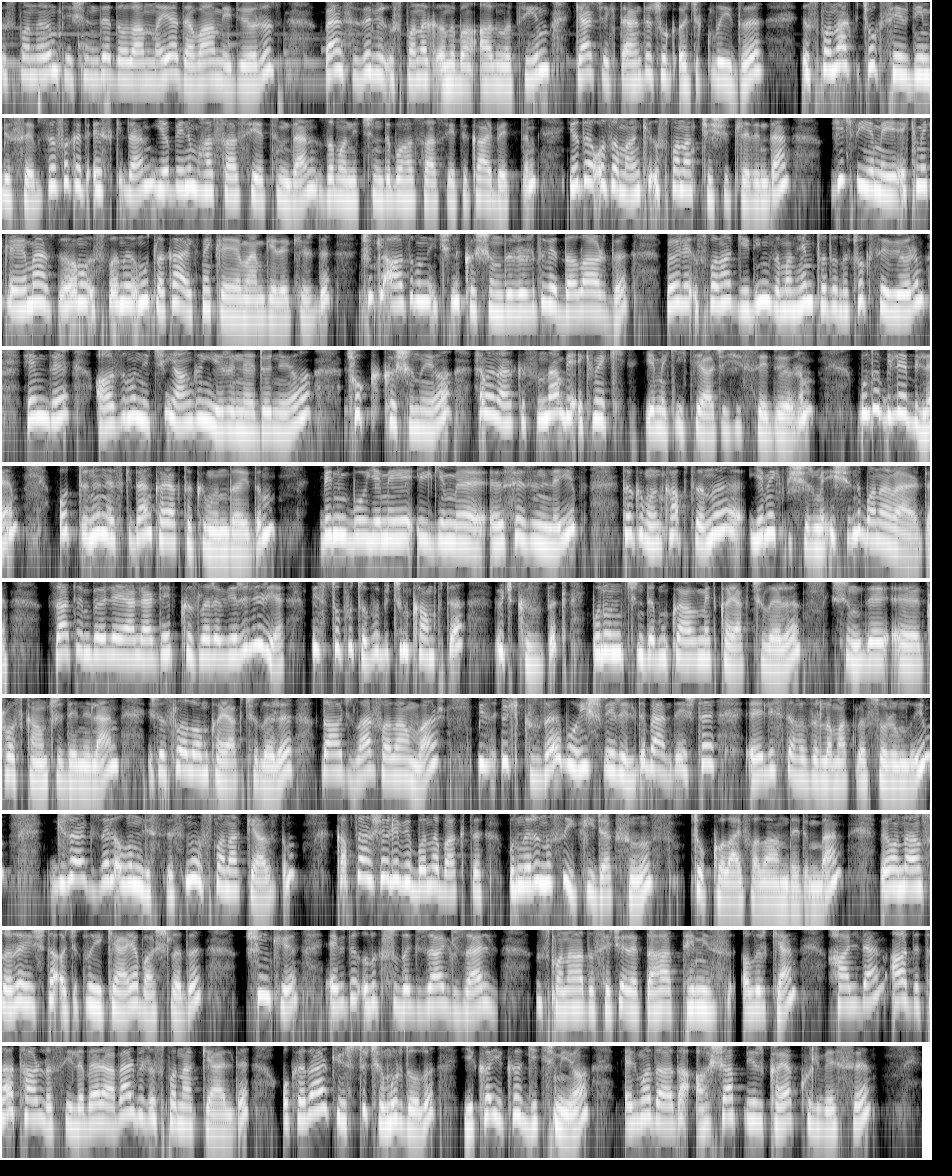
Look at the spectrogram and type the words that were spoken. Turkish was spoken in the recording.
Ispanağın peşinde dolanmaya devam ediyoruz. Ben size bir ıspanak anımı anlatayım. Gerçekten de çok acıklıydı. Ispanak çok sevdiğim bir sebze fakat eskiden ya benim hassasiyetimden zaman içinde bu hassasiyeti kaybettim ya da o zamanki ıspanak çeşitlerinden hiçbir yemeği ekmekle yemezdim ama ıspanağı mutlaka ekmekle yemem gerekirdi. Çünkü ağzımın içini kaşındırırdı ve dalardı. Böyle ıspanak yediğim zaman hem tadını çok seviyorum hem de ağzımın içi yangın yerine dönüyor. Çok kaşınıyor. Hemen arkasından bir ekmek yemek ihtiyacı hissediyorum. Bunu bile bile ODTÜ'nün eskiden kayak takımındaydım benim bu yemeğe ilgimi e, sezinleyip takımın kaptanı yemek pişirme işini bana verdi. Zaten böyle yerlerde hep kızlara verilir ya. Biz topu topu bütün kampta üç kızdık. Bunun içinde mukavemet kayakçıları, şimdi e, cross country denilen, işte slalom kayakçıları, dağcılar falan var. Biz üç kıza bu iş verildi. Ben de işte e, liste hazırlamakla sorumluyum. Güzel güzel alım listesine ıspanak yazdım. Kaptan şöyle bir bana baktı. Bunları nasıl yıkayacaksınız? Çok kolay falan dedim ben. Ve ondan sonra işte acıklı hikaye başladı. Çünkü evde ılık suda güzel güzel ıspanağı da seçerek daha temiz alırken halden adeta tarlasıyla beraber bir ıspanak geldi. O kadar ki üstü çamur dolu yıka yıka gitmiyor. Elma Dağı'da ahşap bir kayak kulübesi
